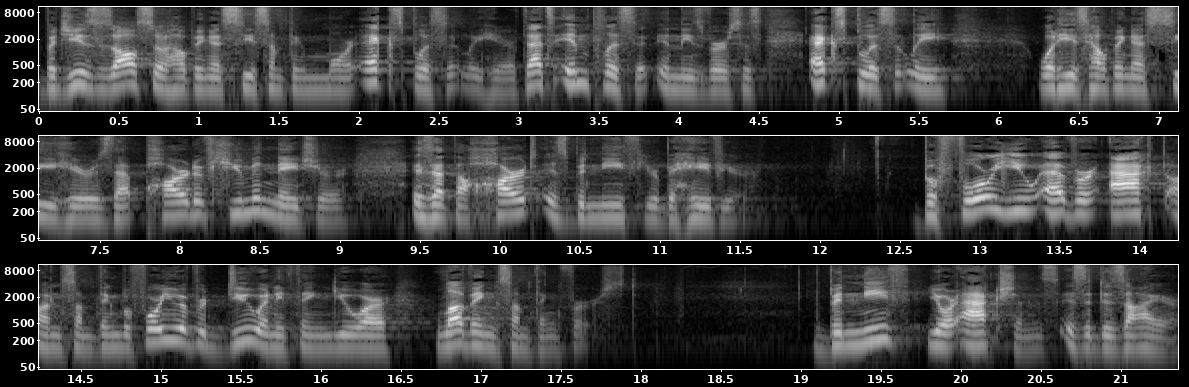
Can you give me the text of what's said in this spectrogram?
But Jesus is also helping us see something more explicitly here. If that's implicit in these verses, explicitly, what he's helping us see here is that part of human nature is that the heart is beneath your behavior. Before you ever act on something, before you ever do anything, you are loving something first. Beneath your actions is a desire.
